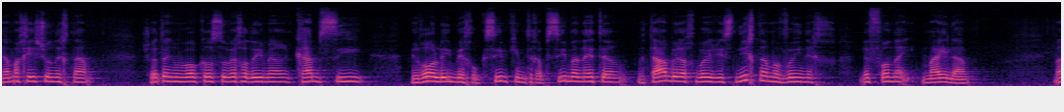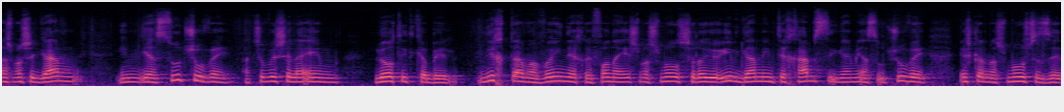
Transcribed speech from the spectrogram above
גם אחרי שהוא נחתם. שואלת הגמור כוסו וחודו אומר, קבסי מרו ליבך וכסיב כי אם תחפשי בנתר, ותר בלך בויריס ניחתם אבוינך לפוני, מה אליו? משמע שגם אם יעשו תשובה, התשובה שלהם לא תתקבל. ניחתם אבוינך לפוני, יש משמעות שלא יועיל, גם אם תחפשי, גם אם יעשו תשובה, יש כאן משמעות שזה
